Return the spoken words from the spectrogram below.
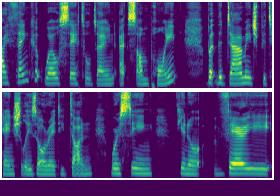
I think it will settle down at some point, but the damage potentially is already done. We're seeing, you know, very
